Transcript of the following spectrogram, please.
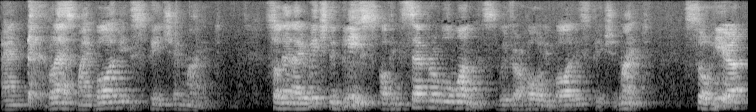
And bless my body, speech, and mind. So that I reach the bliss of inseparable oneness with your holy body, speech, and mind. So here,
